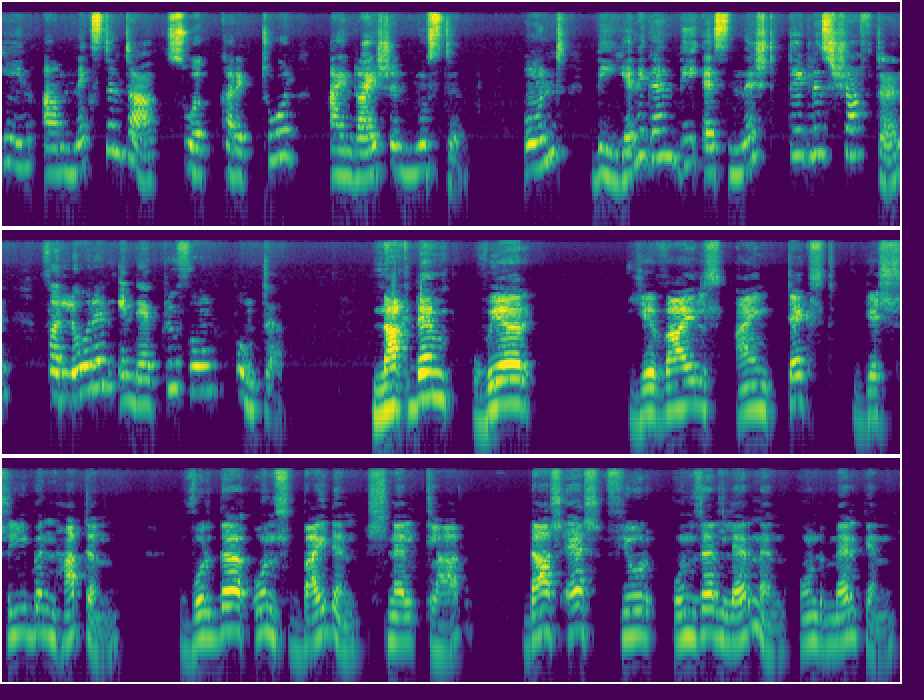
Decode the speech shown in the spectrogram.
ihn am nächsten Tag zur Korrektur einreichen mussten. Und diejenigen, die es nicht täglich schafften, verloren in der Prüfung Punkte. Nachdem wir jeweils einen Text geschrieben hatten, wurde uns beiden schnell klar, dass es für unser Lernen und Merken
